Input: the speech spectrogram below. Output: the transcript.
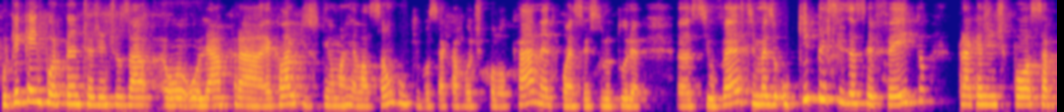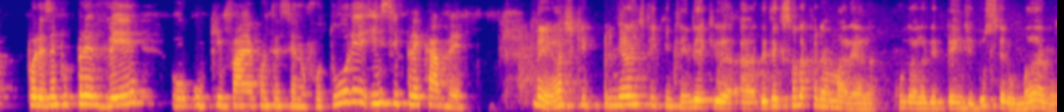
por que, que, é importante a gente usar, olhar para. É claro que isso tem uma relação com o que você acabou de colocar, né, com essa estrutura uh, silvestre, mas o que precisa ser feito para que a gente possa, por exemplo, prever o, o que vai acontecer no futuro e, e se precaver? Bem, acho que primeiro a gente tem que entender que a detecção da febre amarela, quando ela depende do ser humano,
